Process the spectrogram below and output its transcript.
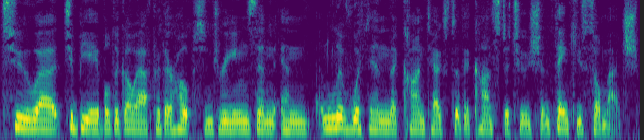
to, uh, to be able to go after their hopes and dreams and, and live within the context of the Constitution. Thank you so much.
